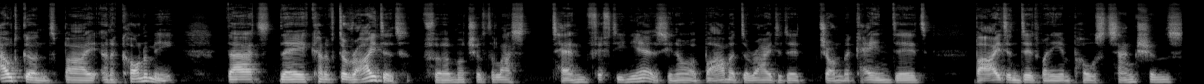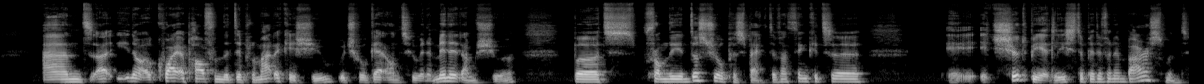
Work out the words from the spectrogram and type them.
outgunned by an economy that they kind of derided for much of the last 10, 15 years. You know, Obama derided it, John McCain did, Biden did when he imposed sanctions. And, uh, you know, quite apart from the diplomatic issue, which we'll get onto in a minute, I'm sure, but from the industrial perspective, I think it's a, it should be at least a bit of an embarrassment.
